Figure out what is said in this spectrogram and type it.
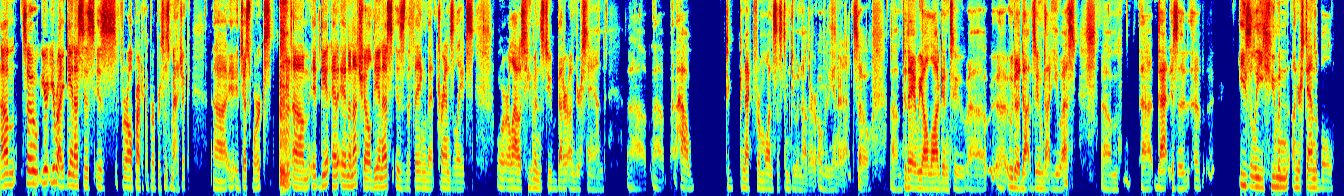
Um, so you're, you're right. DNS is, is for all practical purposes magic. Uh, it, it, just works. um, it, in a nutshell, DNS is the thing that translates or allows humans to better understand uh, uh, how to connect from one system to another over the internet. So um, today we all logged into uh, uh, ooda.zoom.us. Um, uh, that is a, a, easily human understandable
